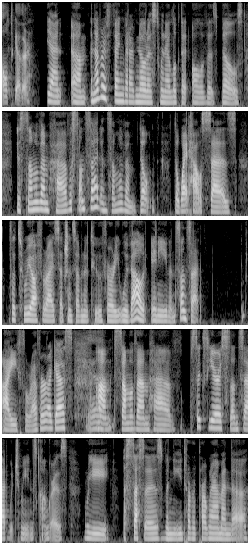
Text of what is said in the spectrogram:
altogether. Yeah, and um, another thing that I've noticed when I looked at all of those bills is some of them have a sunset and some of them don't. The White House says, let's reauthorize Section 702 authority without any even sunset, i.e., forever, I guess. Yeah. Um, some of them have six years sunset, which means Congress reassesses the need for the program and the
